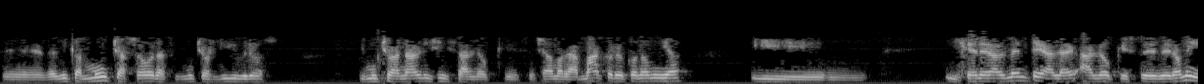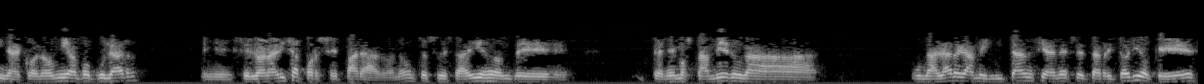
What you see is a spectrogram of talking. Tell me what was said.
se, dedican muchas horas y muchos libros y mucho análisis a lo que se llama la macroeconomía y, y generalmente a, a lo que se denomina economía popular eh, se lo analiza por separado, ¿no? Entonces ahí es donde tenemos también una una larga militancia en ese territorio que es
